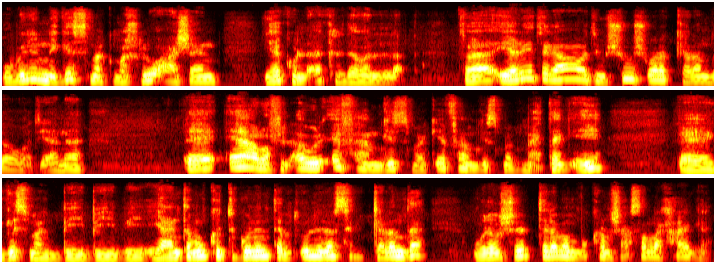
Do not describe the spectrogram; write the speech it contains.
وبين إن جسمك مخلوق عشان ياكل الأكل ده ولا لأ. فيا ريت يا جماعة ما تمشوش ورا الكلام دوت. يعني آه، اعرف الأول افهم جسمك افهم جسمك محتاج إيه آه، جسمك بي بي بي يعني انت ممكن تكون انت بتقول لنفسك الكلام ده ولو شربت لبن بكرة مش هيحصل لك حاجة.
